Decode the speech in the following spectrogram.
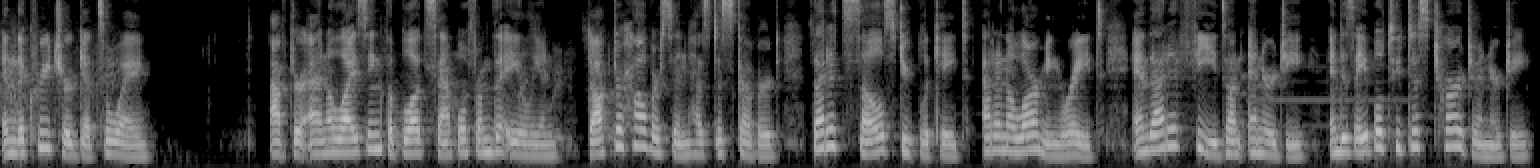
and the creature gets away. After analyzing the blood sample from the alien, Dr. Halverson has discovered that its cells duplicate at an alarming rate and that it feeds on energy and is able to discharge energy,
